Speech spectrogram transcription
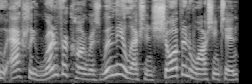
who actually run for Congress, win the election, show up in Washington,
